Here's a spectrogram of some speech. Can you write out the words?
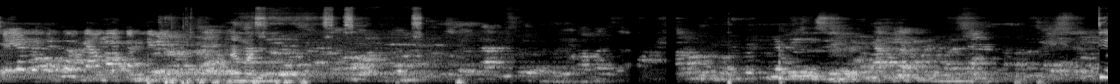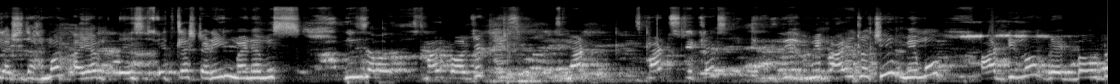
చేయాలి కెమెరా కనిపించదు T. Rashid Ahmad. I am 8th class studying. My our is, project is our, smart sticklets మీ ప్రాజెక్ట్ వచ్చి మేము Arduino breadboard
